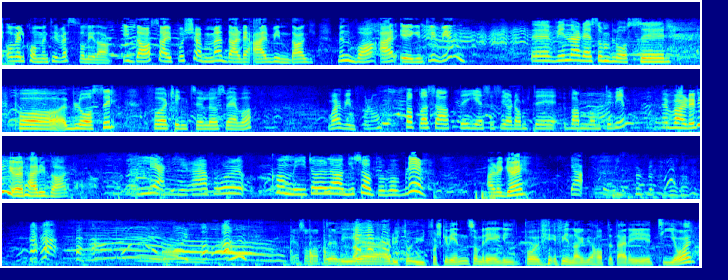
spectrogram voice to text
Hei og velkommen til Vestfold-Ida. I dag så er vi på Tjøme der det er vinddag. Men hva er egentlig vind? Eh, vind er det som blåser på Blåser får ting til å sveve opp. Hva er vind for noe? Pappa sa at Jesus gjør det om til vann om til vind. Hva er det dere gjør her i dag? Leker her for å komme hit og lage såpebobler. Er det gøy? Ja. Sånn at eh, Vi er ute og utforsker vinden, som regel på vinddagen. Vi har hatt dette her i ti år.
